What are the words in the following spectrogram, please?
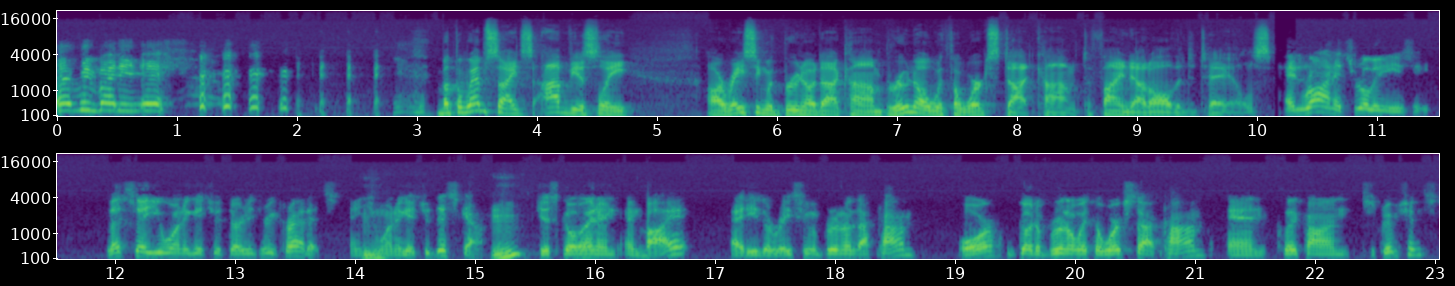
Everybody, but the websites obviously are racingwithbruno.com, brunowiththeworks.com to find out all the details. and Ron, it's really easy. Let's say you want to get your 33 credits and you Mhm. want to get your discount. Mhm. Just go ahead and, and buy it at either racingwithbruno.com or go to brunowiththeworks.com and click on subscriptions.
